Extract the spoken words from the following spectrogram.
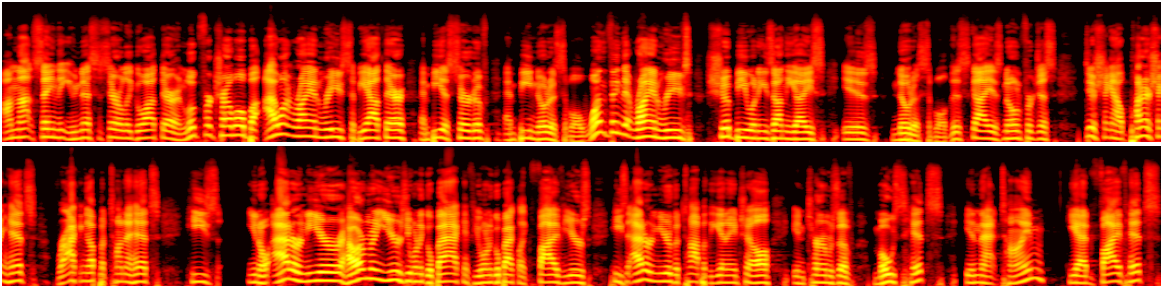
I'm not saying that you necessarily go out there and look for trouble, but I want Ryan Reaves to be out there and be assertive and be noticeable. One thing that Ryan Reaves should be when he's on the ice is noticeable. This guy is known for just dishing out punishing hits, racking up a ton of hits. He's you know, at or near, however many years you want to go back, if you want to go back like five years, he's at or near the top of the NHL in terms of most hits in that time. He had five hits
